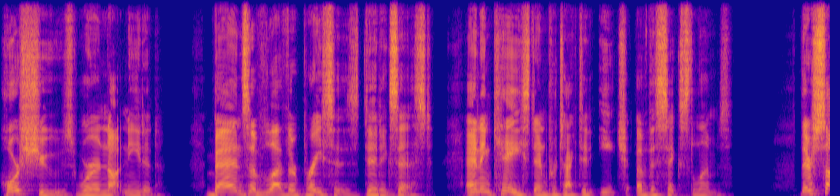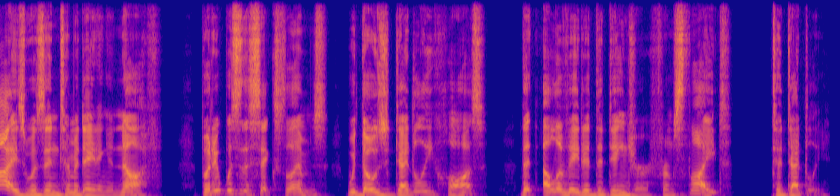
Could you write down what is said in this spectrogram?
horseshoes were not needed. Bands of leather braces did exist, and encased and protected each of the six limbs. Their size was intimidating enough, but it was the six limbs, with those deadly claws, that elevated the danger from slight to deadly.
